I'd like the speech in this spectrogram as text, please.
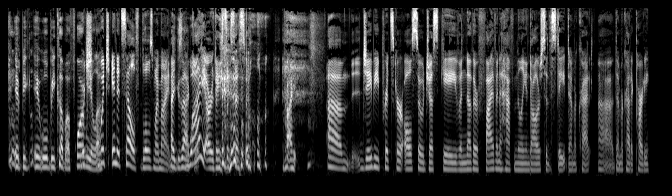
it be, it will become a formula. Which, which, in itself blows my mind. Exactly. Why are they successful? right. Um, J.B. Pritzker also just gave another $5.5 million to the state Democrat, uh, Democratic Party.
